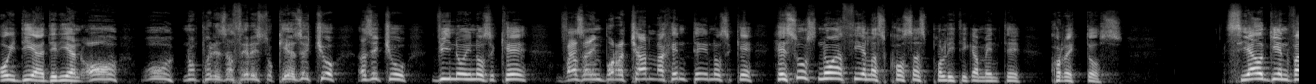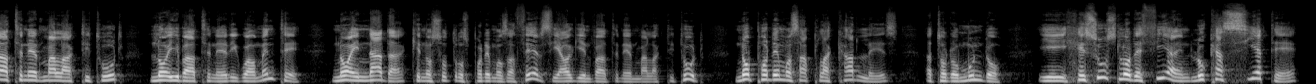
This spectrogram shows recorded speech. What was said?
Hoy día dirían, oh, oh, no puedes hacer esto, ¿qué has hecho? Has hecho vino y no sé qué, vas a emborrachar a la gente, no sé qué. Jesús no hacía las cosas políticamente correctas. Si alguien va a tener mala actitud, lo iba a tener igualmente. No hay nada que nosotros podemos hacer si alguien va a tener mala actitud. No podemos aplacarles a todo el mundo. Y Jesús lo decía en Lucas 7,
